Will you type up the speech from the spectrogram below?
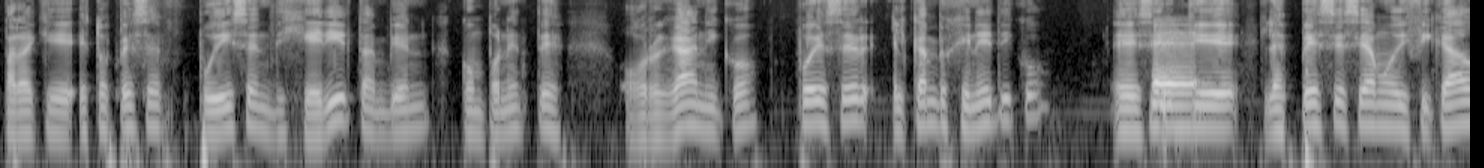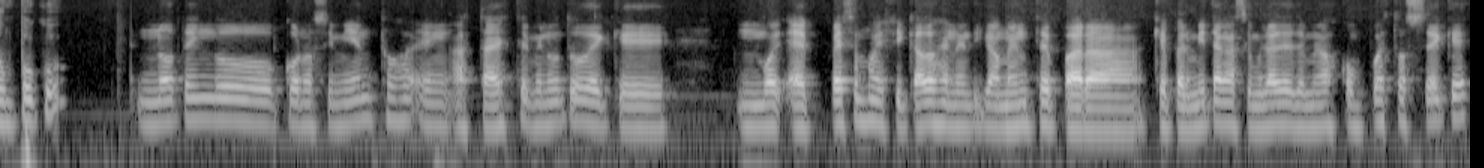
para que estos peces pudiesen digerir también componentes orgánicos puede ser el cambio genético, es decir, que la especie sea modificada un poco. No tengo conocimientos en, hasta este minuto de que peces modificados genéticamente para que permitan asimilar determinados compuestos. Sé que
